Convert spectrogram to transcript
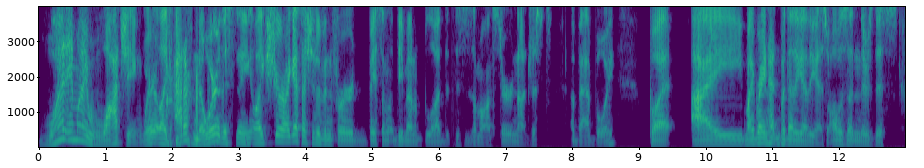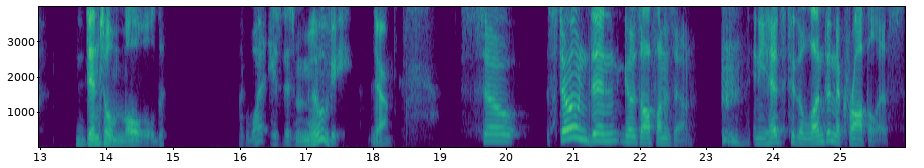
what am I watching? Where like out of nowhere, this thing, like, sure, I guess I should have inferred based on the amount of blood that this is a monster, not just a bad boy. But I my brain hadn't put that together yet. So all of a sudden there's this dental mold. Like, what is this movie? Yeah. So Stone then goes off on his own and he heads to the London necropolis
